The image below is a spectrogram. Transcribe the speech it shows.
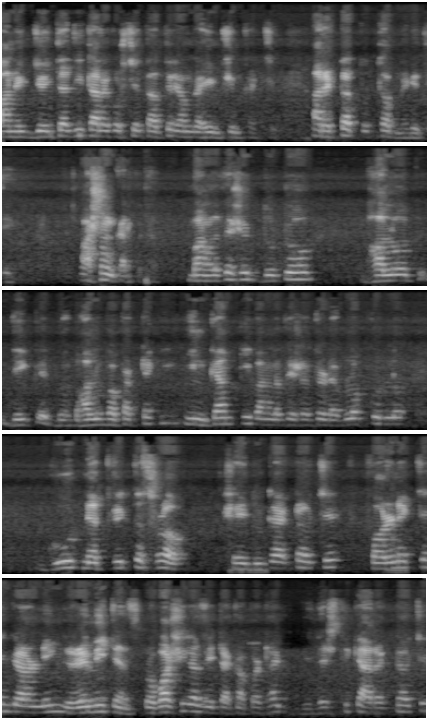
বাণিজ্য ইত্যাদি তারা করছে তাতে আমরা হিমশিম খাচ্ছি। আরেকটা তথ্য আপনাকে দিই। আশঙ্কার কথা, বাংলাদেশের দুটো ভালো দিক, ভালো ব্যাপারটা কি ইনকাম কি বাংলাদেশ এত ডেভেলপ করল? গুড নেতৃত্ব সহ সেই দুটো একটা হচ্ছে ফরেন এক্সচেঞ্জ আর্নিং রেমিটেন্স প্রবাসীরা যে টাকা পাঠায় বিদেশ থেকে আর একটা হচ্ছে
